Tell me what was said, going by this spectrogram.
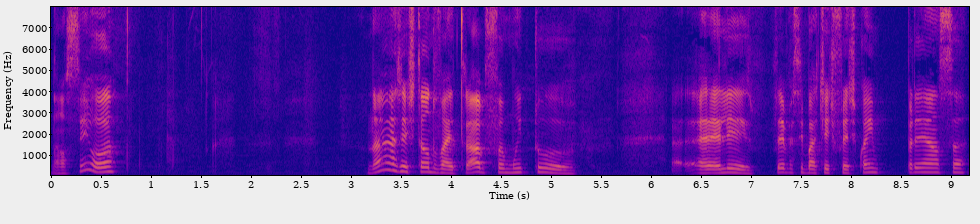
Não, senhor. Na gestão do Weitraub foi muito. É, ele sempre se batia de frente com a imprensa,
